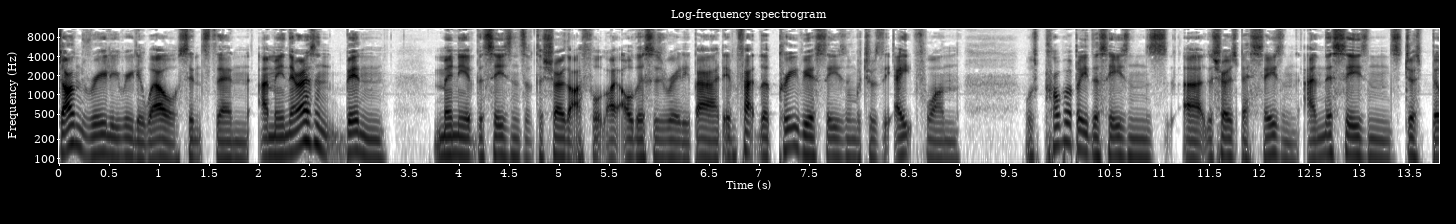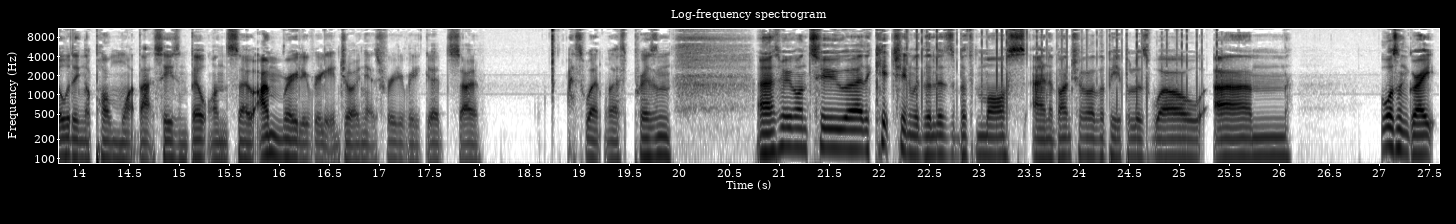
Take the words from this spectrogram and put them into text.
done really really well since then. I mean, there hasn't been many of the seasons of the show that I thought like, oh, this is really bad. In fact, the previous season, which was the eighth one was probably the season's uh, the show's best season, and this season's just building upon what that season built on. So I'm really really enjoying it. It's really really good. So that's Wentworth Prison. Uh, let's move on to uh, the kitchen with Elisabeth Moss and a bunch of other people as well. Um, wasn't great.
